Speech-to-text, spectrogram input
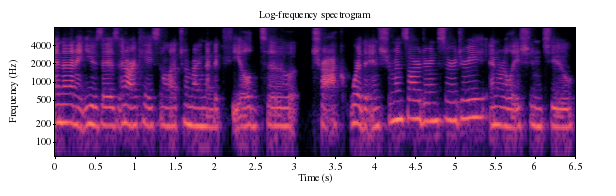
and then it uses, in our case, an electromagnetic field to track where the instruments are during surgery in relation to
